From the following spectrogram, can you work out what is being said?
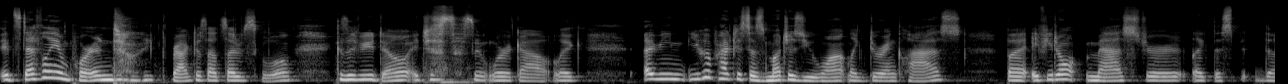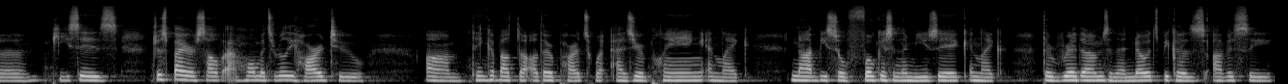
it's definitely important to like practice outside of school because if you don't, it just doesn't work out. Like, I mean, you could practice as much as you want like during class, but if you don't master like the sp- the pieces just by yourself at home, it's really hard to um, think about the other parts as you're playing and like not be so focused on the music and like the rhythms and the notes because obviously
